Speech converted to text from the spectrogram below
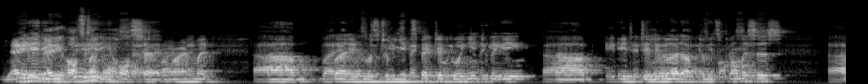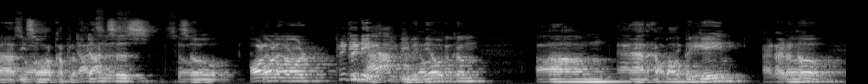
Very, very, very hostile. very hostile environment. Um, but it was to be expected going into the game. Um, it delivered up to its promises. Uh, we saw a couple of dances. So, all in all, pretty happy with the outcome. Um, and about the game, I don't know.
